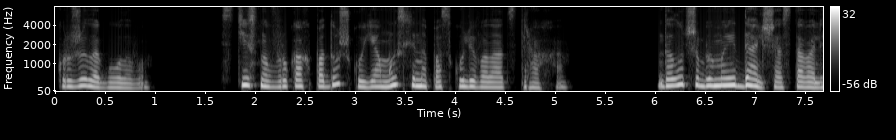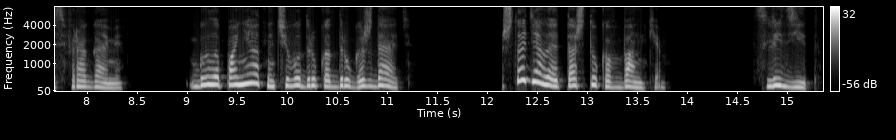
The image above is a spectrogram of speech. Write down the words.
кружило голову. Стиснув в руках подушку, я мысленно поскуливала от страха. Да лучше бы мы и дальше оставались врагами. Было понятно, чего друг от друга ждать. «Что делает та штука в банке?» «Следит»,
